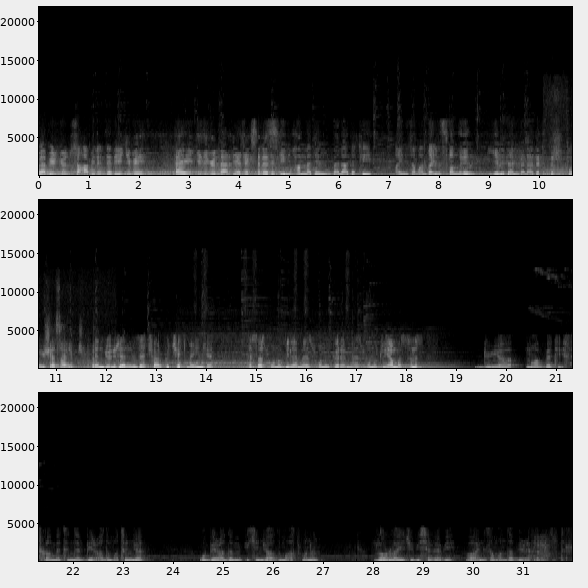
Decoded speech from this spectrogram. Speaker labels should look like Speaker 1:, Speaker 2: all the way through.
Speaker 1: Ve bir gün sahabinin dediği gibi, hey gidi günler diyeceksiniz.
Speaker 2: Hz. Muhammed'in veladeti aynı zamanda insanlığın yeniden veladettir.
Speaker 1: Bu işe sahip çıkın.
Speaker 3: Kendi üzerinize çarpı çekmeyince esas onu bilemez, onu göremez, onu duyamazsınız. Dünya muhabbeti istikametinde bir adım atınca o bir adım ikinci adımı atmanın zorlayıcı bir sebebi ve aynı zamanda bir referansıdır.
